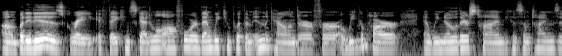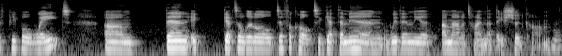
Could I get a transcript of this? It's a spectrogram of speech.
Um, but it is great if they can schedule all four then we can put them in the calendar for a week apart and we know there's time because sometimes if people wait um, then it gets a little difficult to get them in within the uh, amount of time that they should come.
